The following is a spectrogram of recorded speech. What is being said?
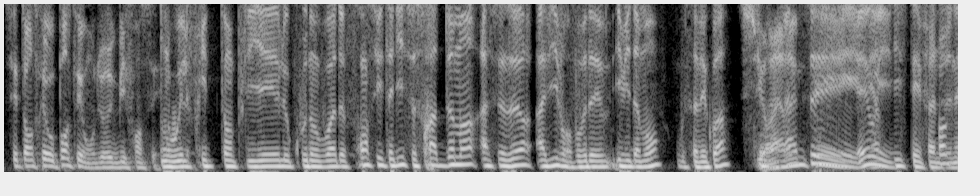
c'est entrer au panthéon du rugby français. Wilfried Templier, le coup d'envoi de France-Italie, ce sera demain à 16h à vivre, vous, évidemment. Vous savez quoi? Sur RMC. Eh oui. Merci Stéphane Je crois que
